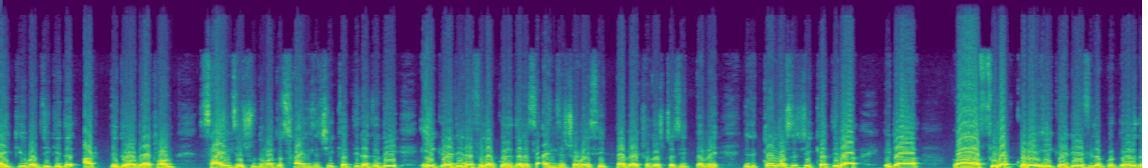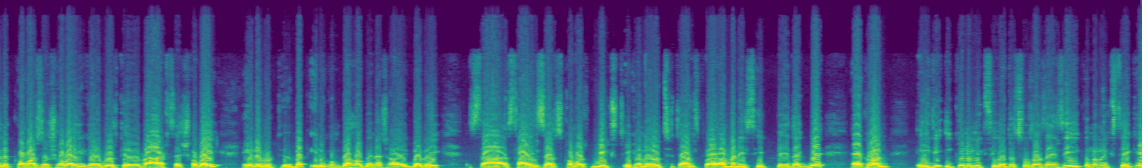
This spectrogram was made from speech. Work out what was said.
আইকিউ বা জিকেতে আট পেতে হবে। এখন সায়েন্সে শুধুমাত্র সায়েন্সের শিক্ষার্থীরা যদি এই ক্রাইটেরিয়া ফিল আপ করে, তাহলে সায়েন্সের সবাই সিট পাবে, একশো দশটা সিট পাবে। যদি কমার্সের শিক্ষার্থীরা এটা ফিল আপ করে, এই ক্রাইটেরিয়া ফিল আপ করতে পারে তাহলে কমার্সের সবাই এখানে ভর্তি হবে বা আর্টসের সবাই এখানে ভর্তি হবে। বাট এরকমটা হবে না, স্বাভাবিকভাবেই সায়েন্স আর্টস কমার্স মিক্সড এখানে হচ্ছে চান্স মানে সিট পেয়ে থাকবে। এখন এই যে ইকোনমিক্স থেকে অর্থাৎ সোশ্যাল সায়েন্সে ইকোনমিক্স থেকে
